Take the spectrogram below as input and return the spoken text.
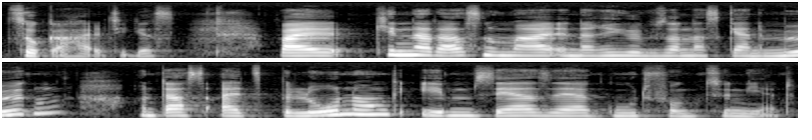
Zuckerhaltiges. Weil Kinder das nun mal in der Regel besonders gerne mögen und das als Belohnung eben sehr, sehr gut funktioniert.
